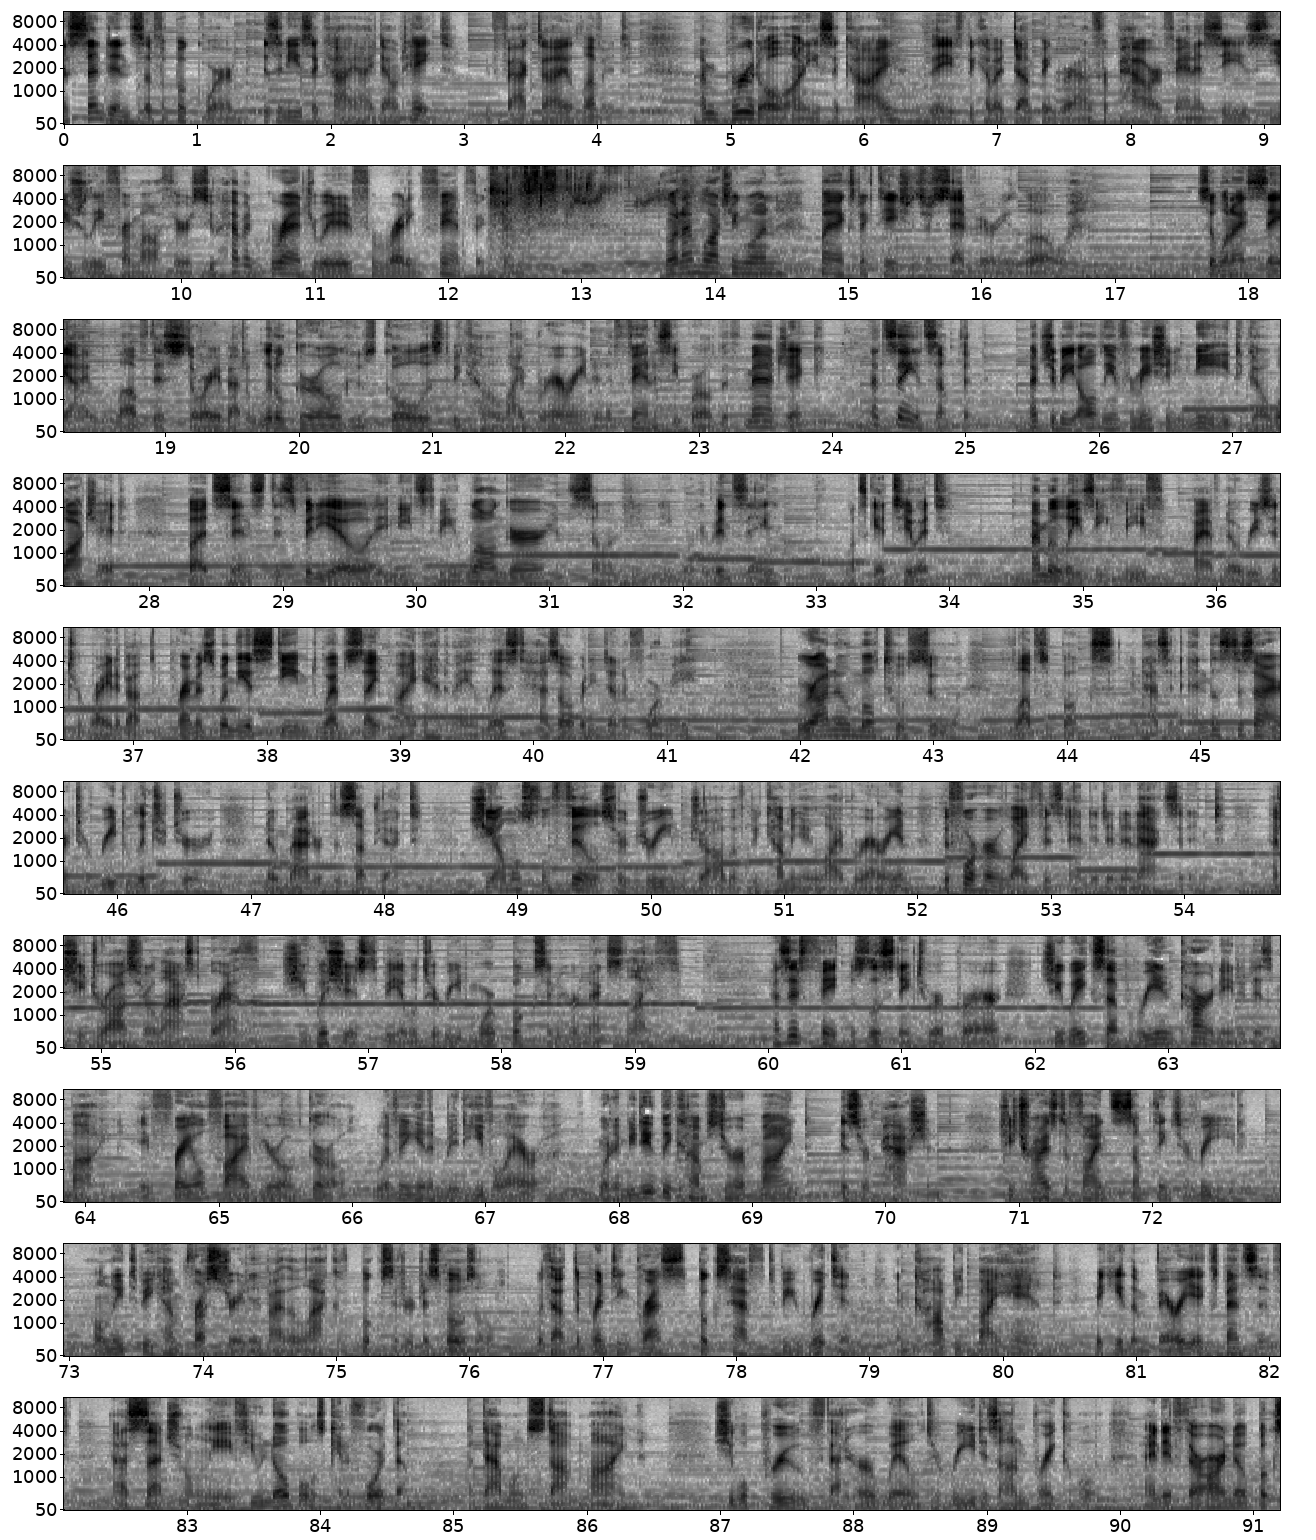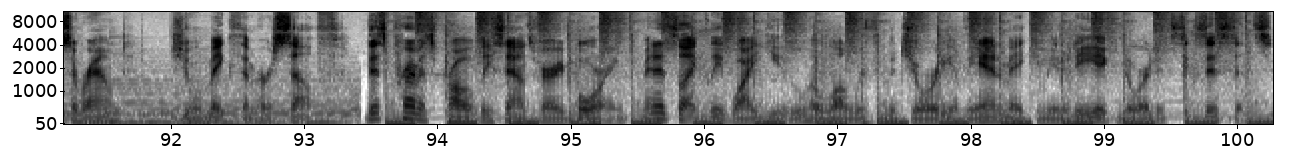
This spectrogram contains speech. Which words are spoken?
Ascendance of a Bookworm is an isekai I don't hate. In fact, I love it. I'm brutal on isekai. They've become a dumping ground for power fantasies, usually from authors who haven't graduated from writing fanfiction. When I'm watching one, my expectations are set very low. So when I say I love this story about a little girl whose goal is to become a librarian in a fantasy world with magic, that's saying something. That should be all the information you need to go watch it, but since this video it needs to be longer and some of you need more convincing, let's get to it. I'm a lazy thief. I have no reason to write about the premise when the esteemed website MyAnimeList has already done it for me. Urano Motosu loves books and has an endless desire to read literature, no matter the subject. She almost fulfills her dream job of becoming a librarian before her life is ended in an accident. As she draws her last breath, she wishes to be able to read more books in her next life. As if fate was listening to her prayer, she wakes up reincarnated as Mine, a frail five-year-old girl living in a medieval era. What immediately comes to her mind is her passion. She tries to find something to read, only to become frustrated by the lack of books at her disposal. Without the printing press, books have to be written and copied by hand, making them very expensive. As such, only a few nobles can afford them, but that won't stop Mine. She will prove that her will to read is unbreakable, and if there are no books around, she will make them herself. This premise probably sounds very boring, and it's likely why you, along with the majority of the anime community, ignored its existence.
